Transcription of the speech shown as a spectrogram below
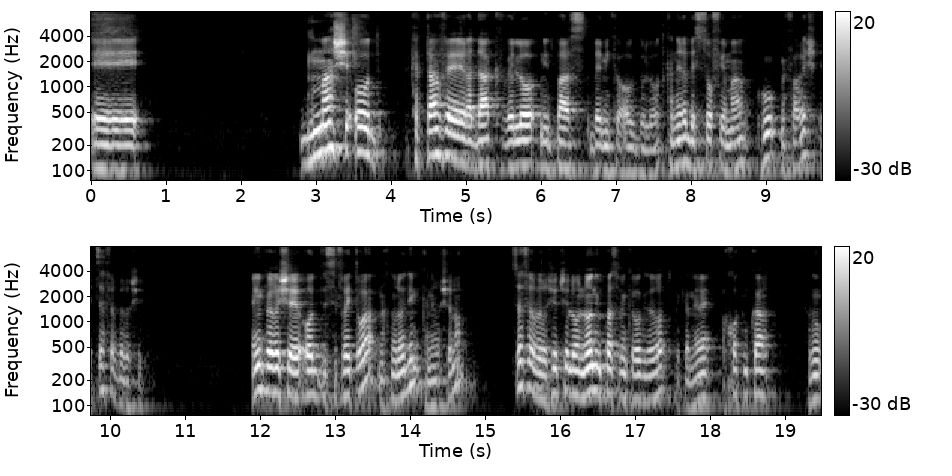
אה, מה שעוד כתב רד"ק ולא נדפס במקראות גדולות, כנראה בסוף ימיו, הוא מפרש את ספר בראשית. האם פרש עוד ספרי תורה? אנחנו לא יודעים, כנראה שלא. ספר בראשית שלו לא נדפס במקראות גדולות, וכנראה פחות מוכר. אנחנו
